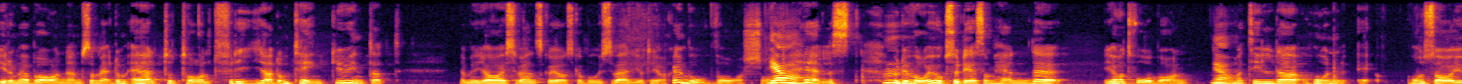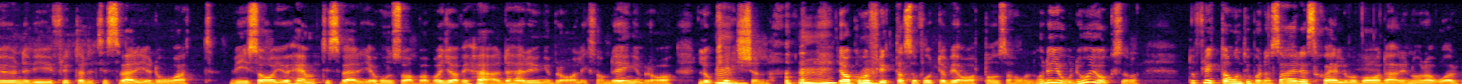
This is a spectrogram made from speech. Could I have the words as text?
i de här barnen som är, de är totalt fria, de tänker ju inte att ja, men jag är svensk och jag ska bo i Sverige utan jag kan ju bo var som ja. helst. Mm. Och det var ju också det som hände, jag har två barn Ja. Matilda hon, hon sa ju när vi flyttade till Sverige då att vi sa ju hem till Sverige och hon sa bara vad gör vi här? Det här är ju inget bra liksom. Det är ingen bra location. Mm. Mm. jag kommer mm. flytta så fort jag blir 18 sa hon. Och det gjorde hon ju också. Då flyttade hon till Buenos Aires själv och var där i några år.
